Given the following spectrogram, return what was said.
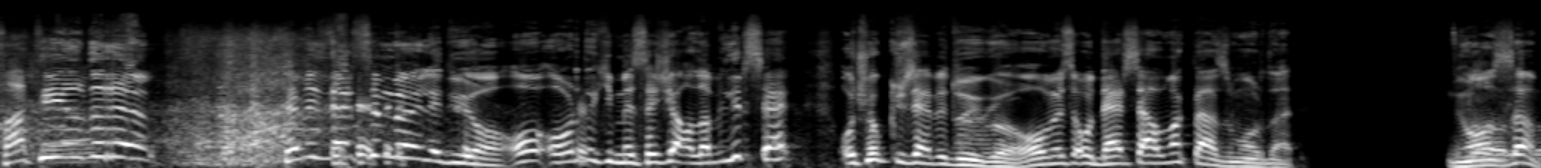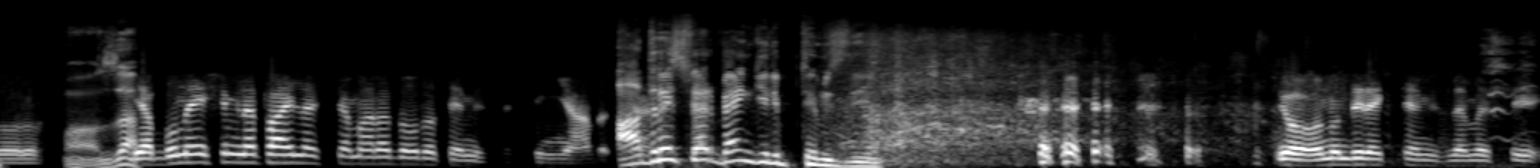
Fatih Yıldırım temizlersin böyle diyor. O oradaki mesajı alabilirsen o çok güzel bir duygu. O mesela o dersi almak lazım oradan. Muazzam. Doğru, doğru. Muazzam. Ya bunu eşimle paylaşacağım arada o da temizlesin ya. Adres ver ben gelip temizleyeyim. Yok onun direkt temizlemesi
